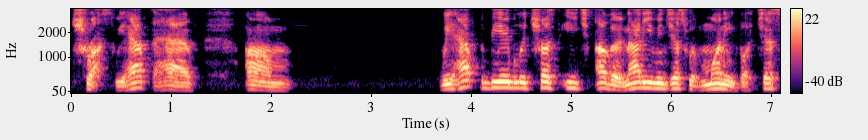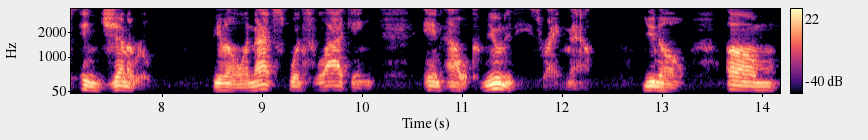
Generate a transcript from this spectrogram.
trust. We have to have um, we have to be able to trust each other, not even just with money, but just in general, you know, and that's what's lacking in our communities right now. You know, um,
